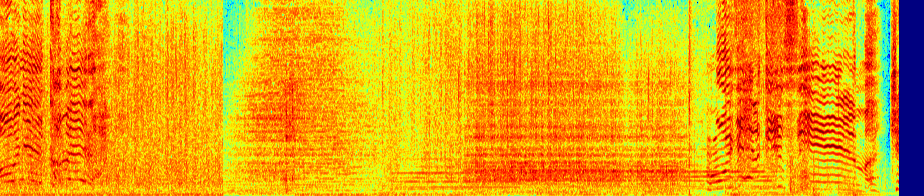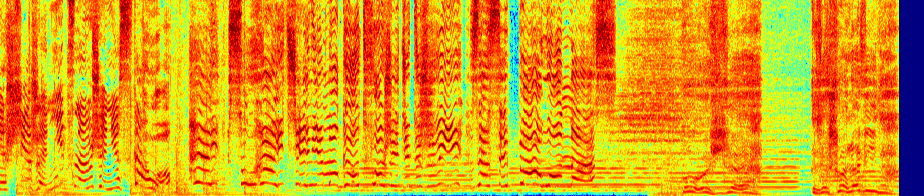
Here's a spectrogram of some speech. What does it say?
O nie, kamera! Mój wielki film! Ciesz się, że nic nam się nie stało. Hej, słuchajcie, Zeszła lawina.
